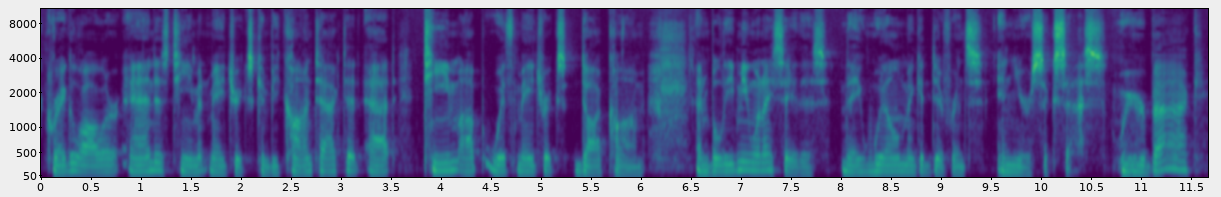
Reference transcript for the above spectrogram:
Greg Lawler and his team at Matrix can be contacted at teamupwithmatrix.com. And believe me when I say this, they will make a difference in your success. We're back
